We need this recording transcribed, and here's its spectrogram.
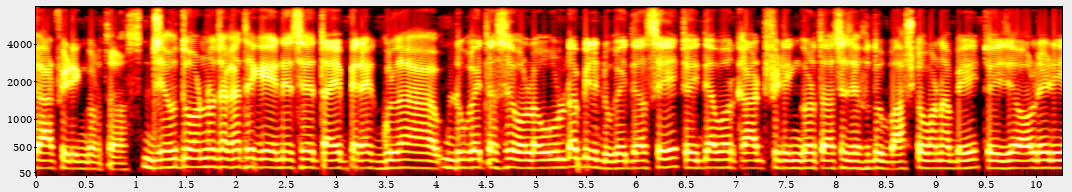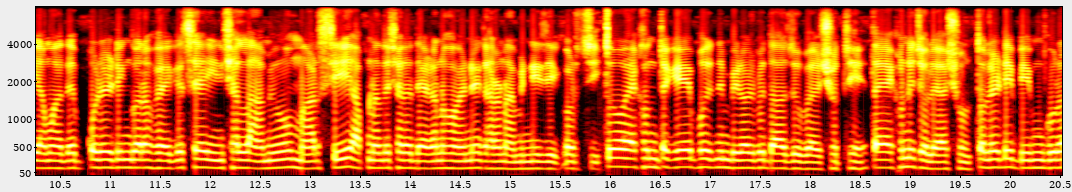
কার ফিডিং করতে হবে যেহেতু অন্য জায়গা থেকে এনেছে, তাই প্যারেকগুলা ঢুকাইতেছে ওরা উল্টা পিঠে ঢুকাইতে আছে তো এই আবার কার্ড ফিটিং করতে আছে যেহেতু বাস্ক বানাবে, তো এই যে অলরেডি আমাদের পোলিটিং করা হয়ে গেছে ইনশাল্লাহ আমিও মারছি, আপনাদের সাথে দেখানো হয়নি কারণ আমি নিজেই করছি। তো এখন থেকে প্রতিদিন বের দাজু ভাইয়ের সাথে। তাই এখনই চলে আসুন। তো অলরেডি বিমগুলো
